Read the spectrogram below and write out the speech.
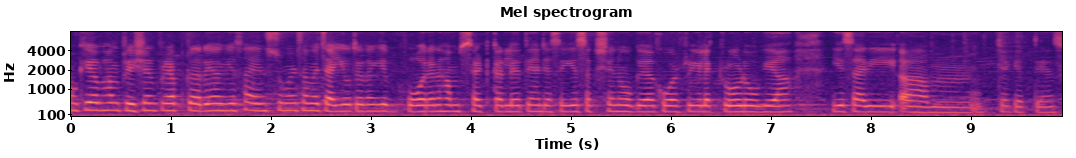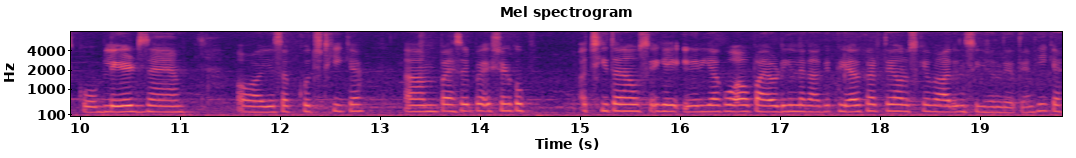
ओके okay, अब हम प्रेशर प्रेप कर रहे हैं ये सारे इंस्ट्रूमेंट्स हमें चाहिए होते हैं ये फ़ौरन हम सेट कर लेते हैं जैसे ये सक्शन हो गया क्वार्टरी इलेक्ट्रोड हो गया ये सारी आम, क्या कहते हैं इसको ब्लेड्स हैं और ये सब कुछ ठीक है। पैसे पेशेंट को अच्छी तरह उसके एरिया को आप आयोडीन लगा के क्लियर करते हैं और उसके बाद इंसीजन देते हैं, ठीक है?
